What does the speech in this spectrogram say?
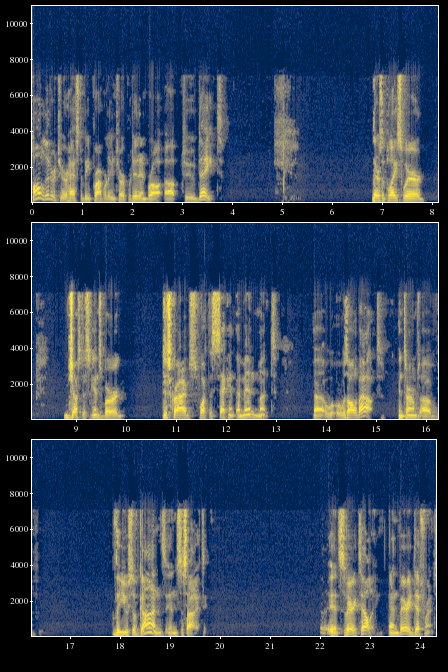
All literature has to be properly interpreted and brought up to date. There's a place where Justice Ginsburg describes what the Second Amendment uh, was all about in terms of the use of guns in society. It's very telling and very different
